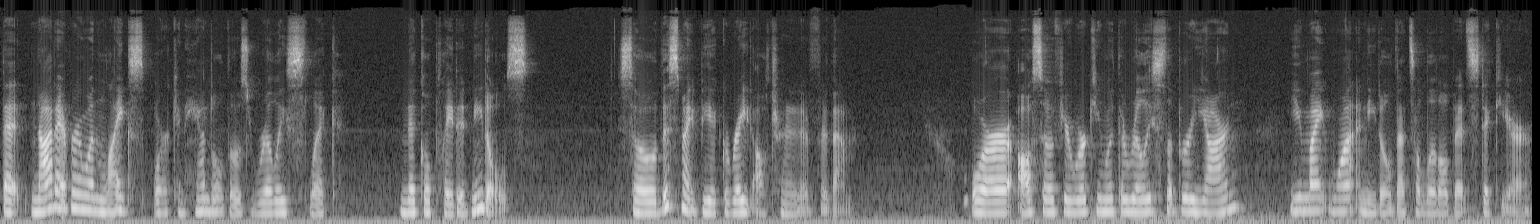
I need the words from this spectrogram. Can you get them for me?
that not everyone likes or can handle those really slick nickel plated needles. So this might be a great alternative for them. Or also, if you're working with a really slippery yarn, you might want a needle that's a little bit stickier.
